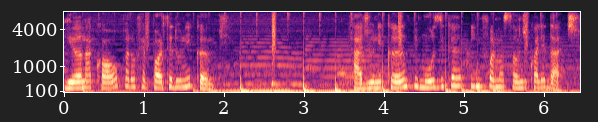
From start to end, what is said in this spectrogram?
Liana Coll para o repórter do Unicamp. Rádio Unicamp, música e informação de qualidade.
